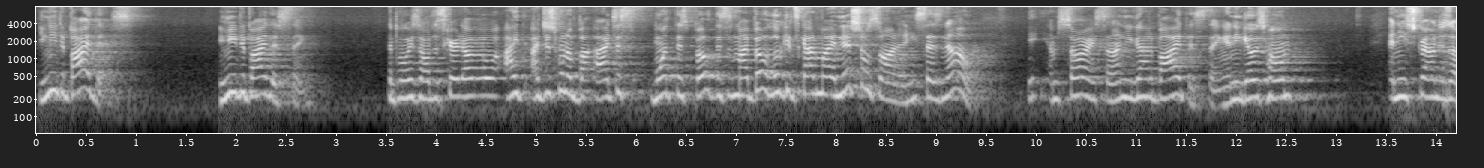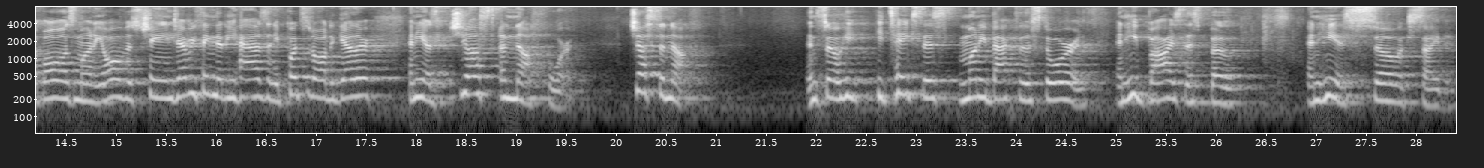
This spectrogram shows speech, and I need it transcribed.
you need to buy this. You need to buy this thing. The boy's all discouraged. Oh, oh, I, I just want to buy, I just want this boat. This is my boat. Look, it's got my initials on it. He says, No, I'm sorry, son. You got to buy this thing. And he goes home and he scrounges up all his money, all of his change, everything that he has, and he puts it all together and he has just enough for it. Just enough. And so he, he takes this money back to the store and, and he buys this boat. And he is so excited.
